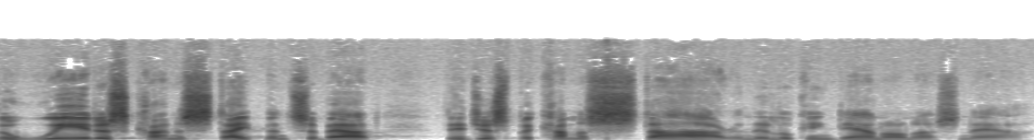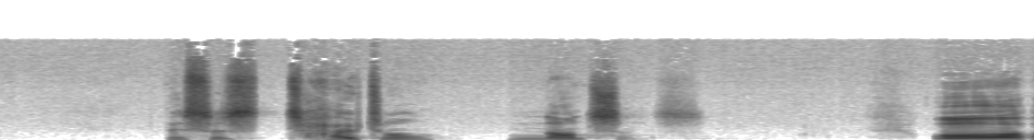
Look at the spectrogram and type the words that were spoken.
the weirdest kind of statements about they've just become a star and they're looking down on us now. This is total nonsense. Or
